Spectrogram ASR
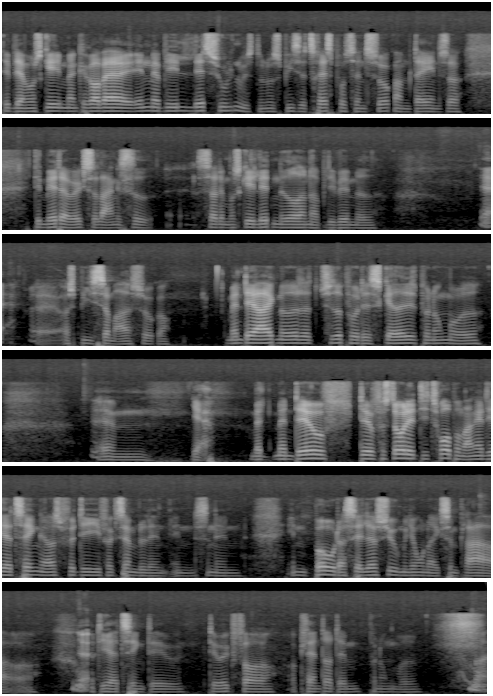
det bliver måske, man kan godt være inde med at blive lidt sulten, hvis du nu spiser 60% sukker om dagen, så det mætter jo ikke så lang tid. Så er det måske lidt nederen at blive ved med ja. øh, at spise så meget sukker. Men det er ikke noget, der tyder på, at det er skadeligt på nogen måde. Øhm, ja, men, men det, er jo, det er jo forståeligt, de tror på mange af de her ting, også fordi for eksempel en, en, sådan en, en bog, der sælger 7 millioner eksemplarer og, ja. og de her ting, det er, jo, det er jo ikke for at klandre dem på nogen måde. Nej.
